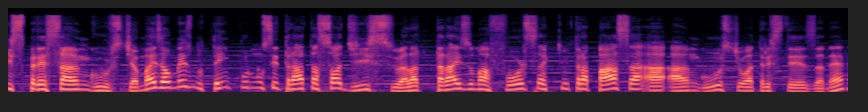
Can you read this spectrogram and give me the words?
expressar angústia, mas ao mesmo tempo não se trata só disso. Ela traz uma força que ultrapassa a, a angústia ou a tristeza, né?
